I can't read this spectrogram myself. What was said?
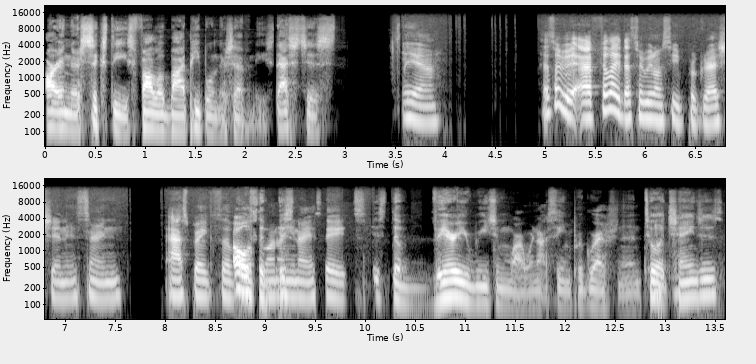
are in their 60s, followed by people in their 70s. That's just yeah. That's why we, I feel like that's why we don't see progression in certain aspects of oh, what's going on in the United States. It's the very reason why we're not seeing progression. Until mm-hmm. it changes,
